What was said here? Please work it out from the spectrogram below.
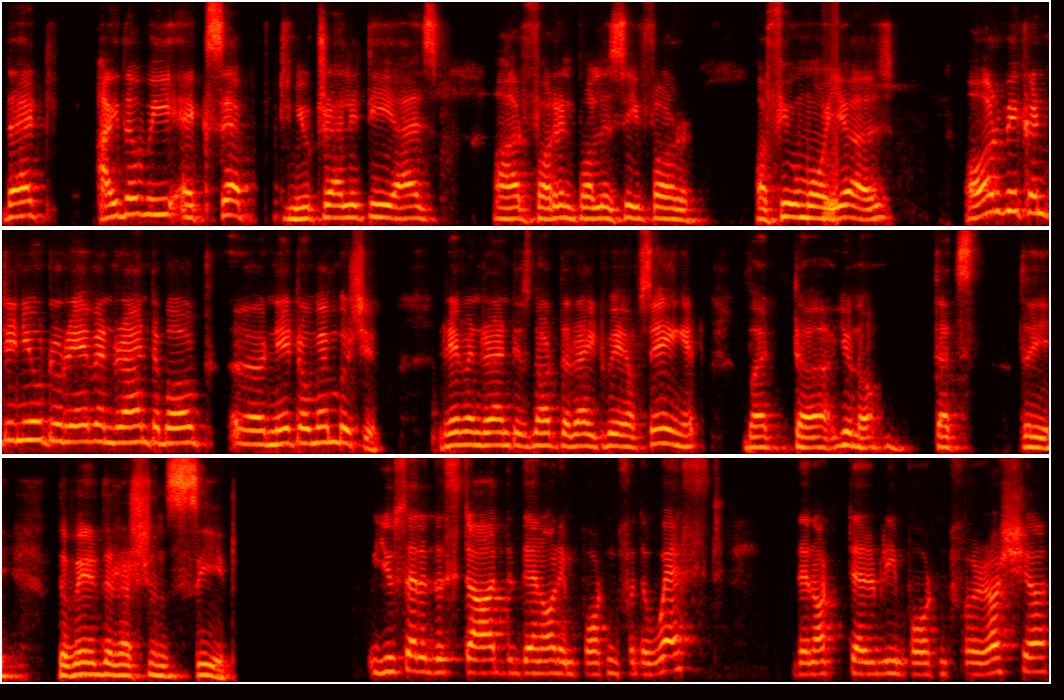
that either we accept neutrality as our foreign policy for a few more years, or we continue to rave and rant about uh, NATO membership. Rave and rant is not the right way of saying it, but uh, you know that's the the way the Russians see it. You said at the start that they're not important for the West, they're not terribly important for Russia.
